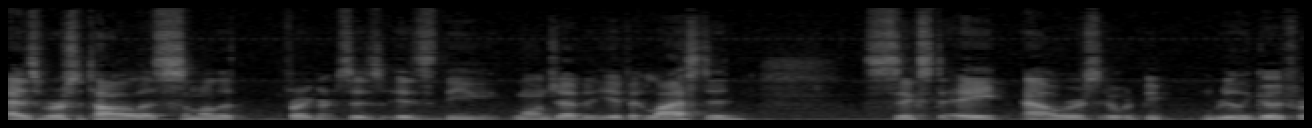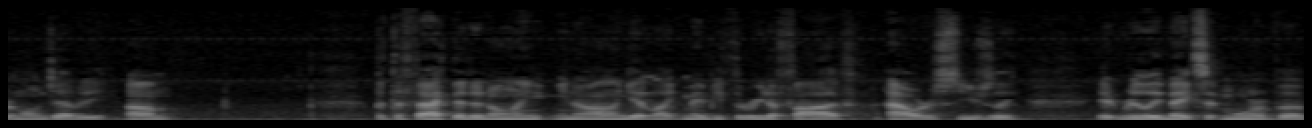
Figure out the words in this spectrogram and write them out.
as versatile as some other fragrances is the longevity if it lasted six to eight hours it would be really good for longevity um, but the fact that it only you know i only get like maybe three to five hours usually it really makes it more of a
